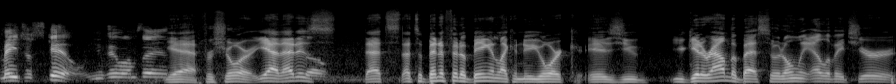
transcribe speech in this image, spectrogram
major skill. You feel what I'm saying? Yeah, for sure. Yeah, that is So- that's that's a benefit of being in like a New York is you you get around the best, so it only elevates your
